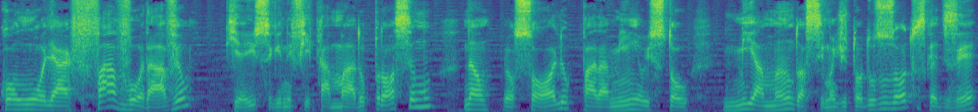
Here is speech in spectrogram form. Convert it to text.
com um olhar favorável, que isso significa amar o próximo, não, eu só olho para mim, eu estou me amando acima de todos os outros, quer dizer,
